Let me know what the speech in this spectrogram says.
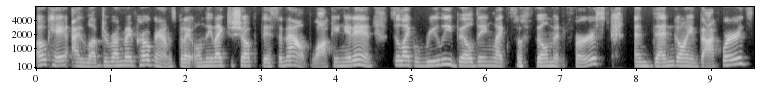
Okay, I love to run my programs, but I only like to show up this amount, blocking it in. So, like, really building like fulfillment first and then going backwards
